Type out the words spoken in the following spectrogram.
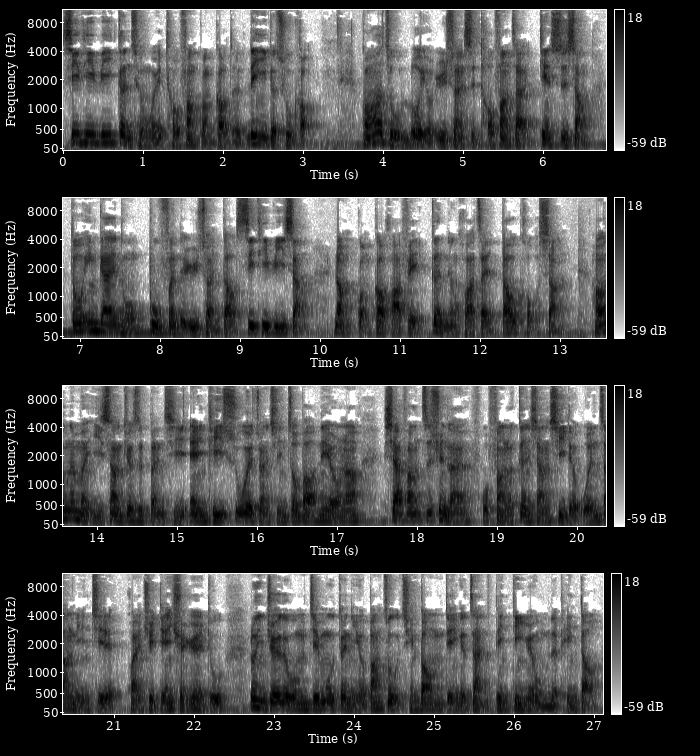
，CTV 更成为投放广告的另一个出口。广告主若有预算是投放在电视上。都应该挪部分的预算到 CTV 上，让广告花费更能花在刀口上。好，那么以上就是本期 NT 数位转型周报内容啦。下方资讯栏我放了更详细的文章连接，欢迎去点选阅读。若你觉得我们节目对你有帮助，请帮我们点一个赞，并订阅我们的频道。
